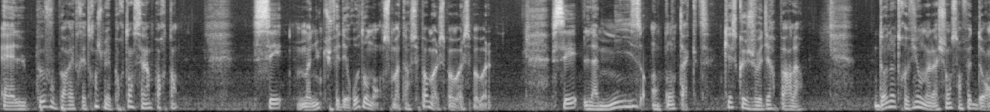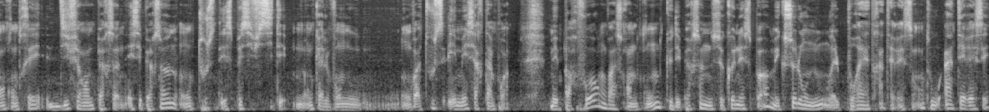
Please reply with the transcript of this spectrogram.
elle peut vous paraître étrange, mais pourtant c'est important. C'est, Manu, tu fais des redondances ce matin, c'est pas mal, c'est pas mal, c'est pas mal. C'est la mise en contact. Qu'est-ce que je veux dire par là? Dans notre vie, on a la chance en fait de rencontrer différentes personnes et ces personnes ont tous des spécificités. Donc elles vont nous on va tous aimer certains points. Mais parfois, on va se rendre compte que des personnes ne se connaissent pas, mais que selon nous, elles pourraient être intéressantes ou intéressées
